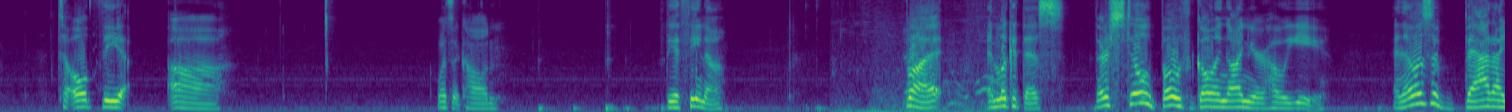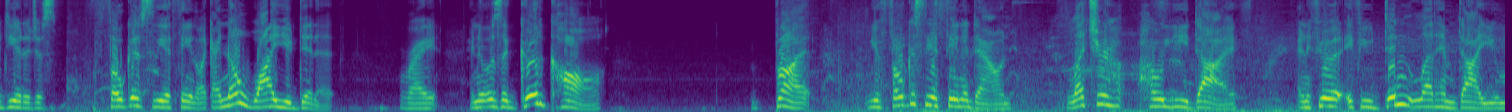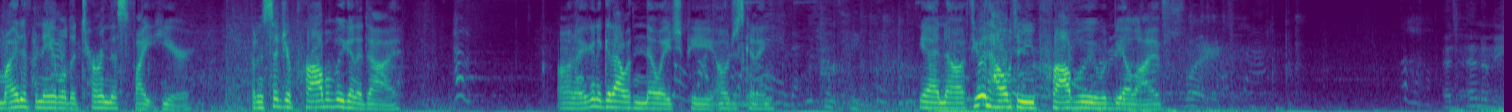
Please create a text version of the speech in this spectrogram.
to ult the, uh, what's it called? The Athena. But, and look at this, they're still both going on your Hou Yi. And that was a bad idea to just focus the Athena. Like, I know why you did it, right? And it was a good call, but you focus the Athena down, let your Hou Yi die, and if you if you didn't let him die, you might have been able to turn this fight here. But instead, you're probably gonna die. Oh no, you're gonna get out with no HP. Oh, just kidding. Yeah, no, if you had helped him, you probably would be alive. An enemy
